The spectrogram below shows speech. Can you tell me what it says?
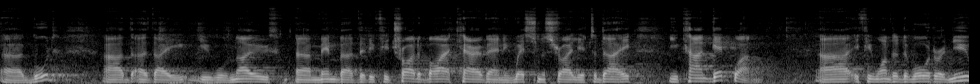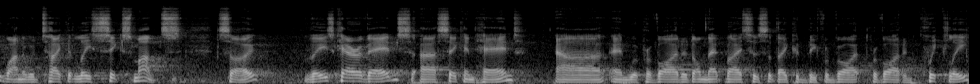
uh, good. Uh, they, you will know, member, that if you try to buy a caravan in Western Australia today, you can't get one. if you wanted to order a new one, it would take at least six months. So these caravans are second-hand uh, and were provided on that basis that they could be provi provided quickly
